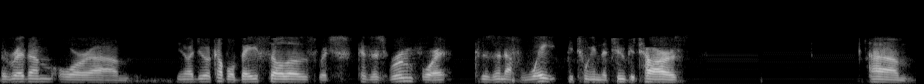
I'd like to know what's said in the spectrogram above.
the rhythm or um you know, I do a couple bass solos which cuz there's room for it because there's enough weight between the two guitars. Um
